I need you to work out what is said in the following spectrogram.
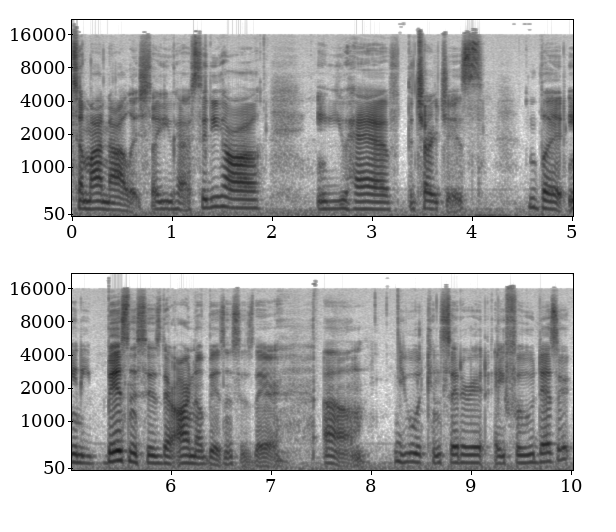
to my knowledge. So you have City Hall and you have the churches, but any businesses, there are no businesses there. Um, you would consider it a food desert.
